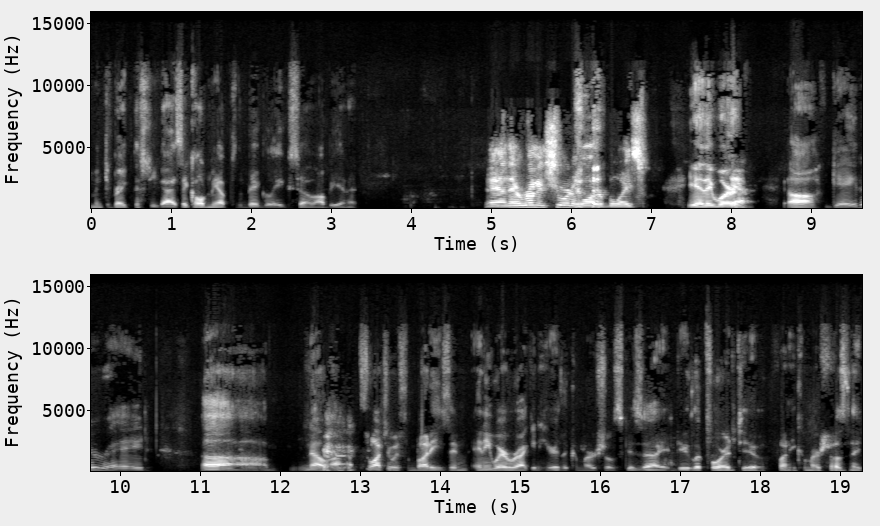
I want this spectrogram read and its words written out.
meant to break this to you guys. They called me up to the big league, so I'll be in it. Yeah, they were running short of water, boys. Yeah, they were. Yeah. Uh, Gatorade. Uh, no, I just watch it with some buddies and anywhere where I can hear the commercials because I do look forward to funny commercials. They,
